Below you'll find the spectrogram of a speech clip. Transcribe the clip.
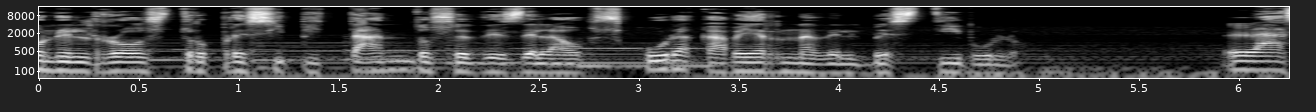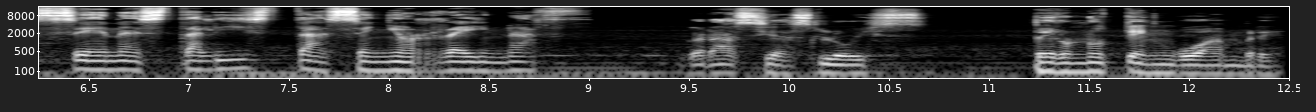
con el rostro precipitándose desde la oscura caverna del vestíbulo. La cena está lista, señor Reynard. Gracias, Luis. Pero no tengo hambre.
